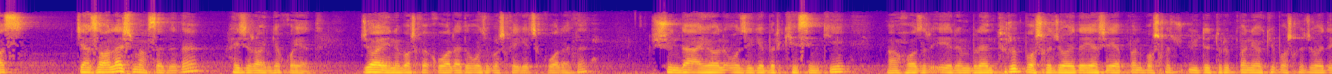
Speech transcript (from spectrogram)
oz jazolash maqsadida hijronga qo'yadi. Joyini boshqa qilib oladi o'zi boshqaga chiqib oladi. Shunda ayol o'ziga bir kelsinki man hozir erim bilan turib boshqa joyda yashayapman boshqa uyda turibman yoki boshqa joyda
